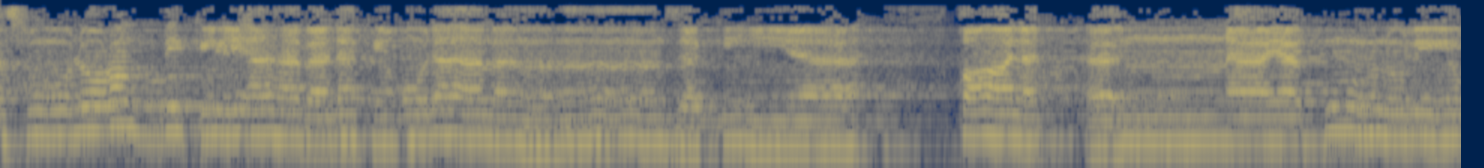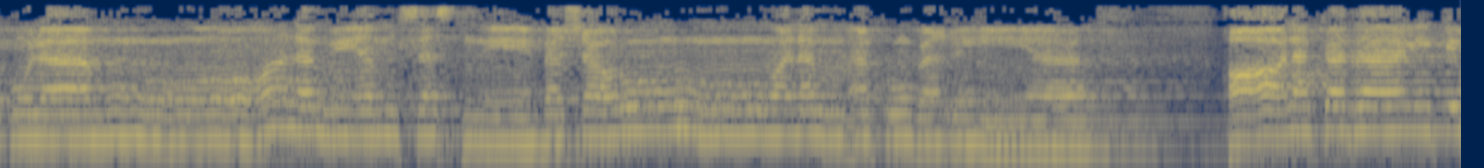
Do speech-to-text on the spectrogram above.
رسول ربك لأهب لك غلاما زكيا. قالت أنا يكون لي غلام ولم يمسسني بشر ولم أك بغيا. قال كذلك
